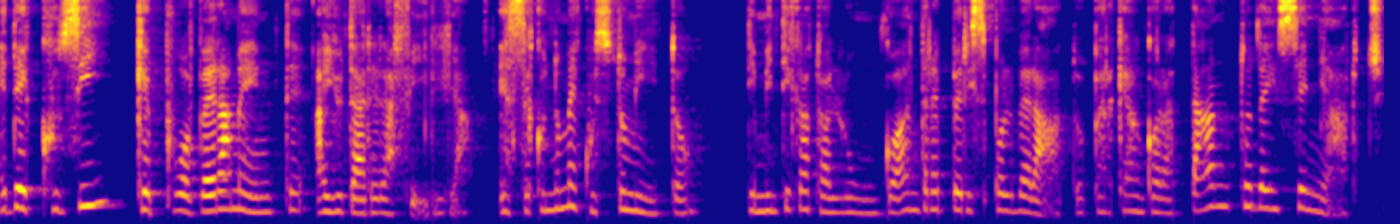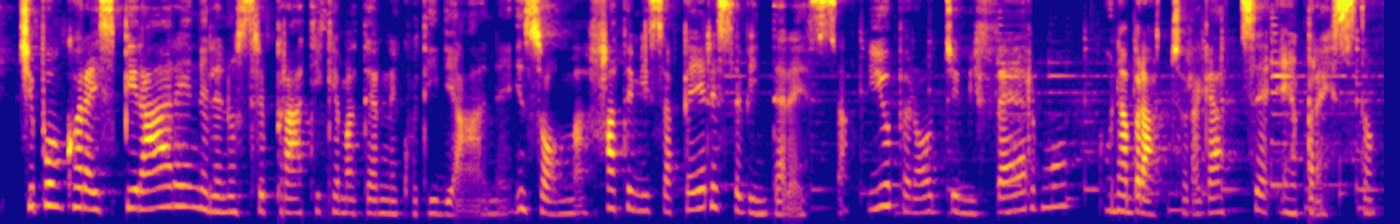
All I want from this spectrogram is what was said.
ed è così che può veramente aiutare la figlia. E secondo me questo mito, dimenticato a lungo, andrebbe rispolverato perché ha ancora tanto da insegnarci. Ci può ancora ispirare nelle nostre pratiche materne quotidiane. Insomma, fatemi sapere se vi interessa. Io per oggi mi fermo. Un abbraccio ragazze e a presto.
